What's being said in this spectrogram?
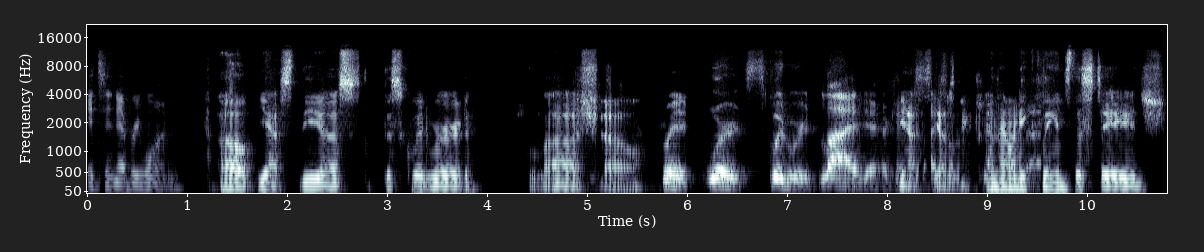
It's in every one. Oh yes, the uh the Squidward uh show. Squid word, Squidward live. Yeah. Okay. yes, I yes. wanna make sure And then when he that. cleans the stage,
